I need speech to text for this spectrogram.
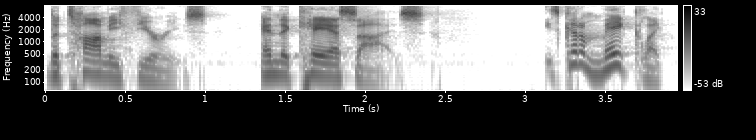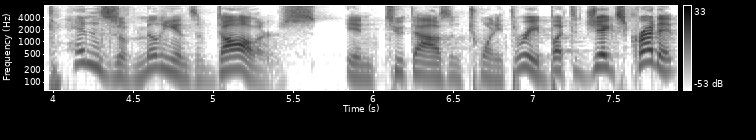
the Tommy Furies and the KSIs, he's going to make like tens of millions of dollars in 2023. But to Jake's credit,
